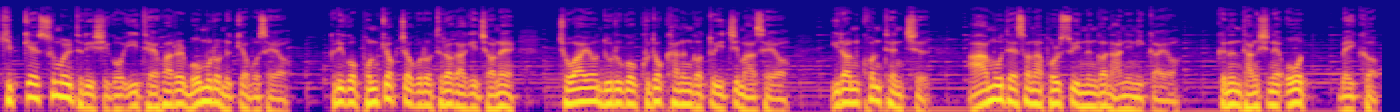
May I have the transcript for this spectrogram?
깊게 숨을 들이쉬고 이 대화를 몸으로 느껴보세요. 그리고 본격적으로 들어가기 전에 좋아요 누르고 구독하는 것도 잊지 마세요. 이런 콘텐츠 아무 데서나 볼 수 있는 건 아니니까요. 그는 당신의 옷, 메이크업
